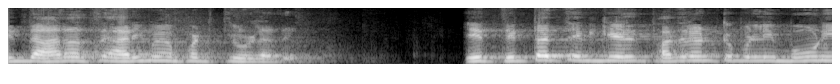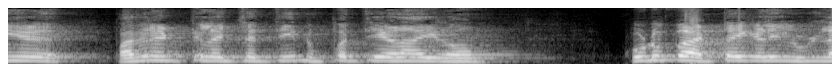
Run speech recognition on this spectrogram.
இந்த அரசு அறிமுகப்படுத்தியுள்ளது. இத்திட்டத்தின் கீழ் பதினெட்டு புள்ளி மூணு பதினெட்டு லட்சத்தி முப்பத்தி ஏழாயிரம் குடும்ப அட்டைகளில் உள்ள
